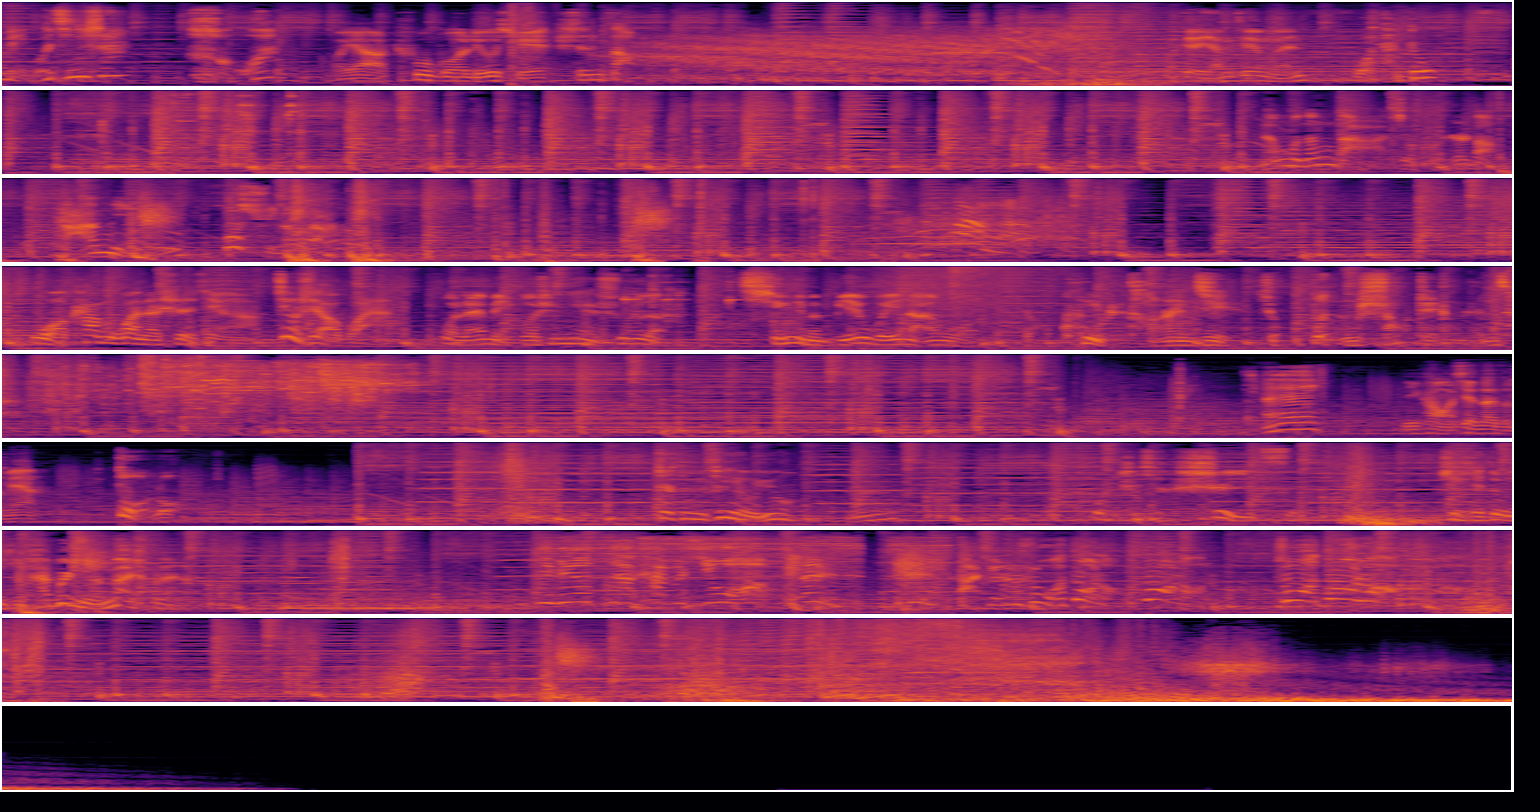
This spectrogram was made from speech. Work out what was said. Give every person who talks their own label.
Speaker 1: 美国金山，好啊！我要出国留学深造。我叫杨坚文，我谈多。能不能打就不知道，打你或许能打。我看不惯的事情啊，就是要管。
Speaker 2: 我来美国是念书的，请你们别为难我。要控制唐人街，就不能少这种人才。
Speaker 1: 哎，你看我现在怎么样？
Speaker 2: 堕落。这东西真有用。嗯，我只想试一次。这些东西还不是你们卖出来的？你没有资格看不起我。大学生说我堕落，堕落，说我堕落。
